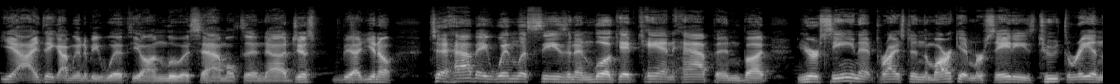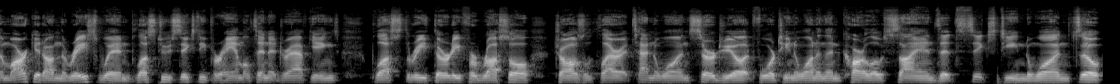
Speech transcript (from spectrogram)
Yeah, I think I'm going to be with you on Lewis Hamilton. Uh, just, you know, to have a winless season and look, it can happen, but you're seeing it priced in the market. Mercedes 2 3 in the market on the race win, plus 260 for Hamilton at DraftKings, plus 330 for Russell, Charles Leclerc at 10 to 1, Sergio at 14 to 1, and then Carlos Sainz at 16 to 1. So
